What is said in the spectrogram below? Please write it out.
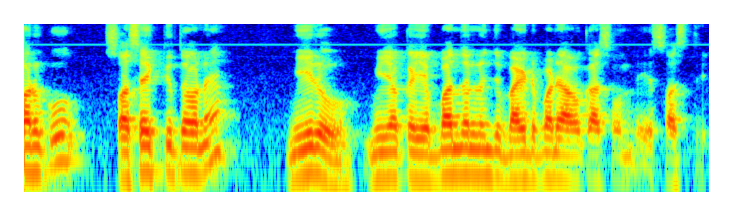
వరకు స్వశక్తితోనే మీరు మీ యొక్క ఇబ్బందుల నుంచి బయటపడే అవకాశం ఉంది. స్వస్తి.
